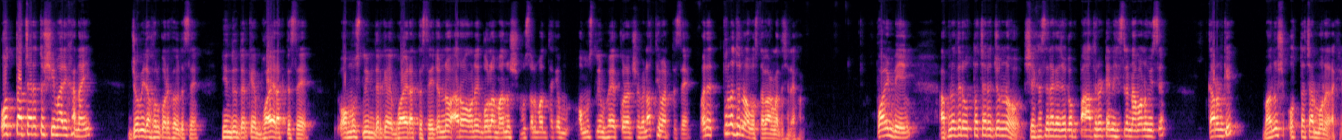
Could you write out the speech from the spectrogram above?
অত্যাচারে তো সীমারেখা নাই, জমি দখল করে ফেলতেছে হিন্দুদেরকে ভয় রাখতেছে, অমুসলিমদেরকে ভয় রাখতেছে এই জন্য আরও অনেকগুলো মানুষ মুসলমান থেকে অমুসলিম হয়ে কোরআন শরীফে লাথি মারতেছে। মানে তুলাধুন অবস্থা বাংলাদেশের এখন। পয়েন্ট বিং আপনাদের অত্যাচারের জন্য শেখ হাসিনাকে যখন পা ধরে টেনে হিসেবে নামানো হয়েছে, কারণ কি? মানুষ অত্যাচার মনে রাখে।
